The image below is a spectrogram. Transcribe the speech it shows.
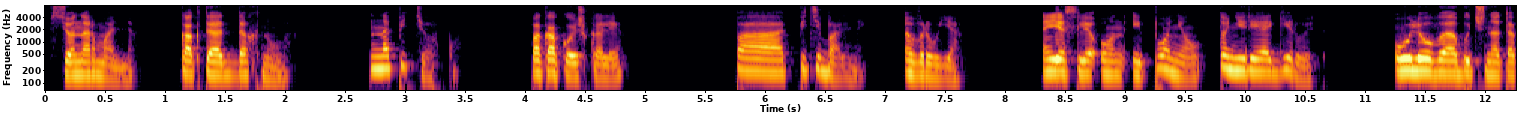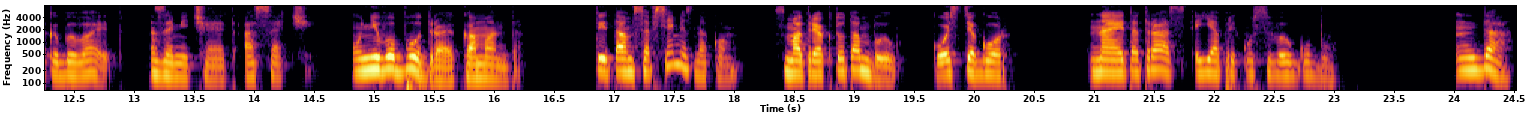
«все нормально». Как ты отдохнула? На пятерку. По какой шкале? По пятибальной. Вру я. Если он и понял, то не реагирует. У Лёвы обычно так и бывает, замечает Асачи. У него бодрая команда. Ты там со всеми знаком? Смотря кто там был. Костя Гор. На этот раз я прикусываю губу. Да,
